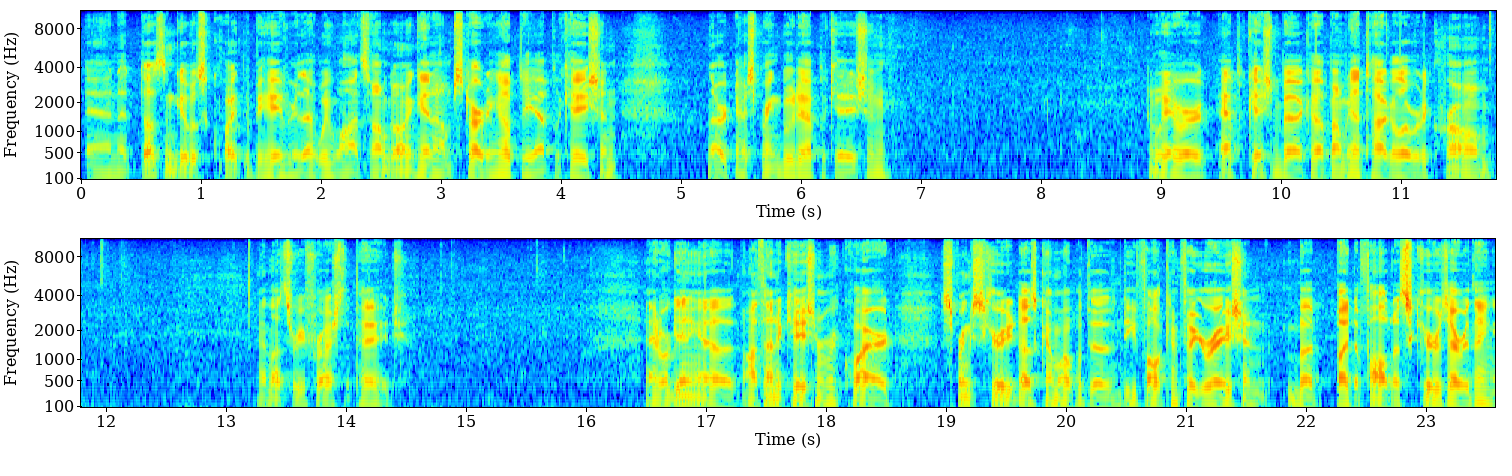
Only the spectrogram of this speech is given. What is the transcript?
and it doesn't give us quite the behavior that we want. So I'm going in, I'm starting up the application, our, our Spring Boot application. And we have our application back up. I'm going to toggle over to Chrome, and let's refresh the page. And we're getting an authentication required. Spring Security does come up with the default configuration, but by default it secures everything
